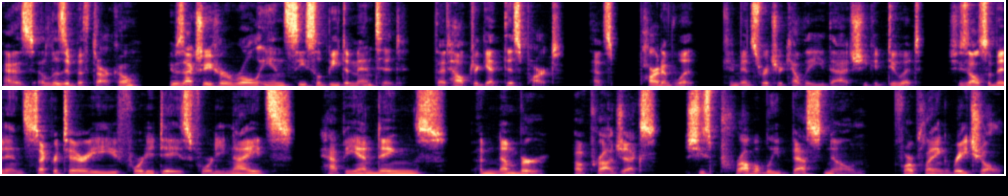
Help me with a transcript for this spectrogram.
as Elizabeth Darko. It was actually her role in Cecil B. Demented that helped her get this part. That's part of what convinced Richard Kelly that she could do it. She's also been in Secretary, 40 Days, 40 Nights, Happy Endings, a number of projects. She's probably best known for playing Rachel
